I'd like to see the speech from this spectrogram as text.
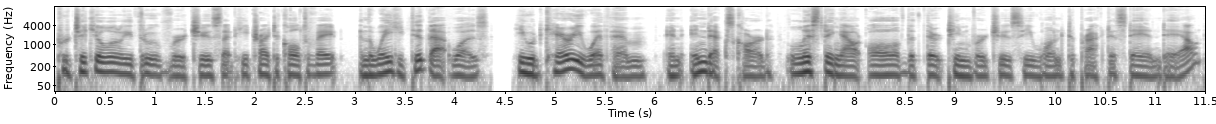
particularly through virtues that he tried to cultivate. And the way he did that was he would carry with him an index card listing out all of the 13 virtues he wanted to practice day in, day out,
